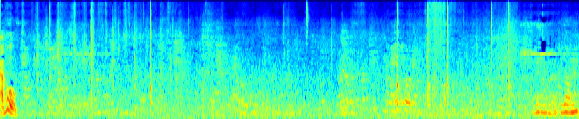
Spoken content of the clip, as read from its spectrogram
আবু? অনেক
